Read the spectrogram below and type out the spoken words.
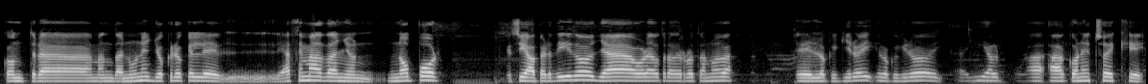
contra Amanda Nunes yo creo que le, le hace más daño no por que sí ha perdido ya ahora otra derrota nueva. Eh, lo que quiero ir- lo que quiero ir al- a- a con esto es que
